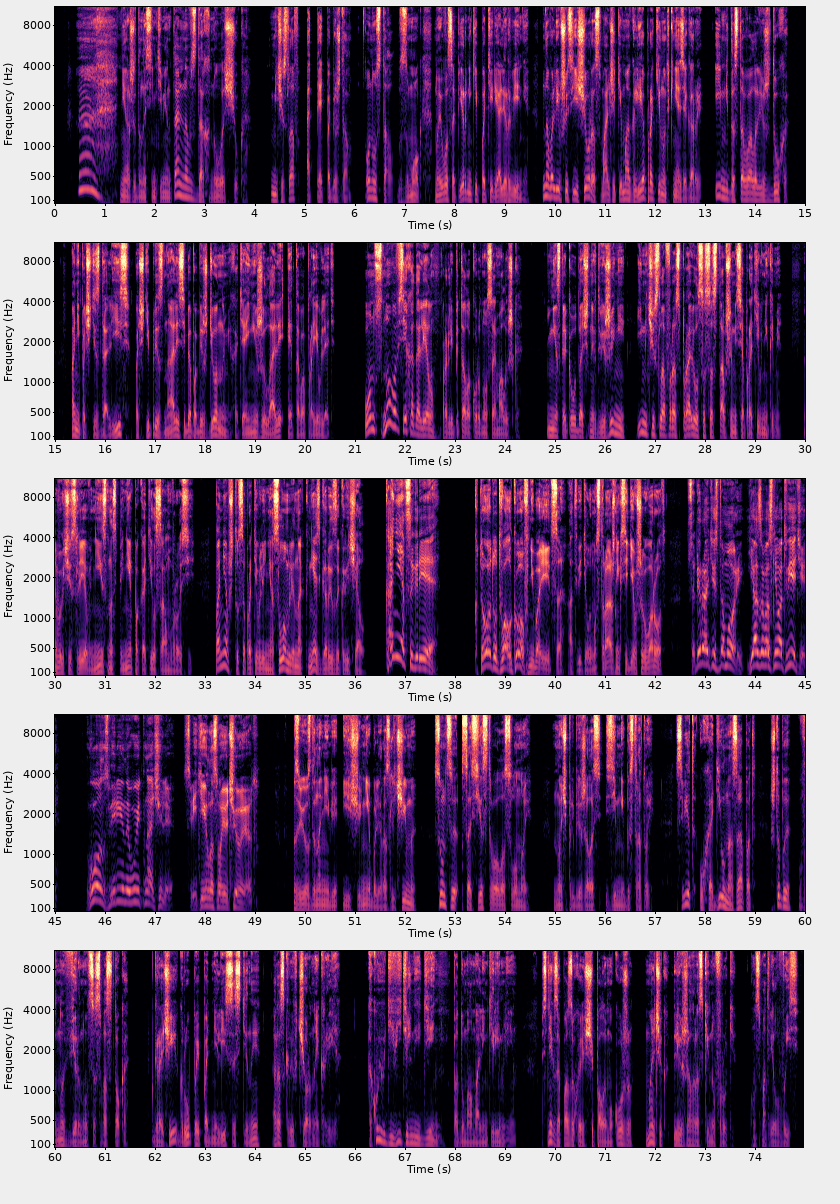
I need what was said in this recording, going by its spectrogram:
«Ах!» – неожиданно сентиментально вздохнула щука. Мечислав опять побеждал. Он устал, взмок, но его соперники потеряли рвение. Навалившись еще раз, мальчики могли опрокинуть князя горы. Им не доставало лишь духа. Они почти сдались, почти признали себя побежденными, хотя и не желали этого проявлять. «Он снова всех одолел», – пролепетала курносая малышка. Несколько удачных движений, и Мечислав расправился с оставшимися противниками. В их числе вниз на спине покатился Амвросий. Поняв, что сопротивление сломлено, князь горы закричал. «Конец игре!» «Кто тут волков не боится?» — ответил ему стражник, сидевший у ворот. «Собирайтесь домой, я за вас не в ответе. Вон зверины выть начали, светило свое чуют». Звезды на небе еще не были различимы, солнце соседствовало с луной. Ночь приближалась зимней быстротой. Свет уходил на запад, чтобы вновь вернуться с востока. Грачи группой поднялись со стены, раскрыв черные крылья. «Какой удивительный день!» — подумал маленький римлянин. Снег за пазухой щипал ему кожу, мальчик лежал, раскинув руки. Он смотрел ввысь.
